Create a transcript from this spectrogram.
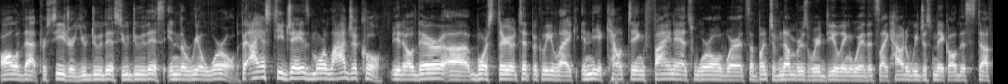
all of that procedure. You do this, you do this in the real world. The ISTJ is more logical. You know, they're uh, more stereotypically like in the accounting finance world where it's a bunch of numbers we're dealing with. It's like, how do we just make all this stuff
